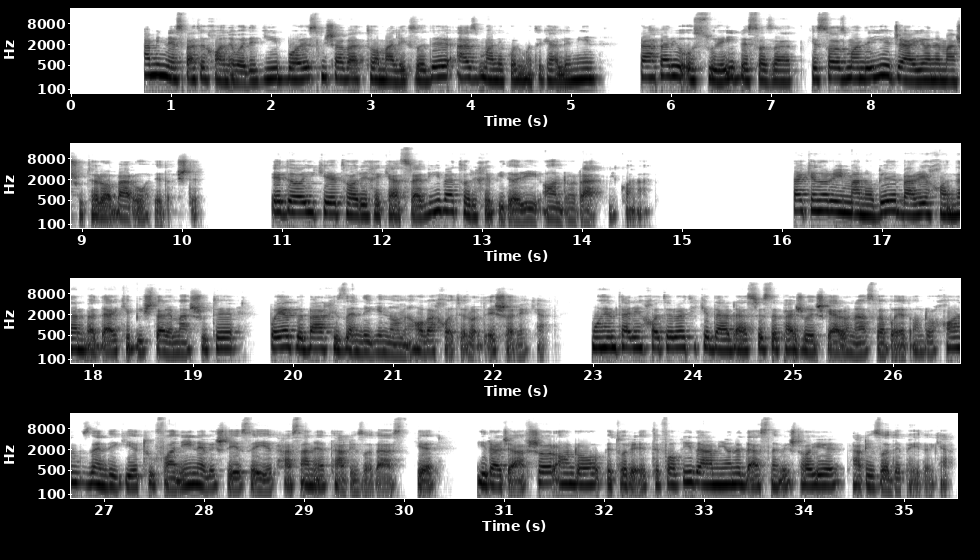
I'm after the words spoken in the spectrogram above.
همین نسبت خانوادگی باعث می شود تا ملکزاده از ملک المتکلمین رهبری اسطوره‌ای بسازد که سازماندهی جریان مشروطه را بر عهده داشته. ادعایی که تاریخ کسروی و تاریخ بیداری آن را رد می کند. در کنار این منابع برای خواندن و درک بیشتر مشروطه باید به برخی زندگی نامه ها و خاطرات اشاره کرد. مهمترین خاطراتی که در دسترس پژوهشگران است و باید آن را خواند زندگی طوفانی نوشته سید حسن تقیزاده است که ایرج افشار آن را به طور اتفاقی در میان دستنوشت های تقیزاده پیدا کرد.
